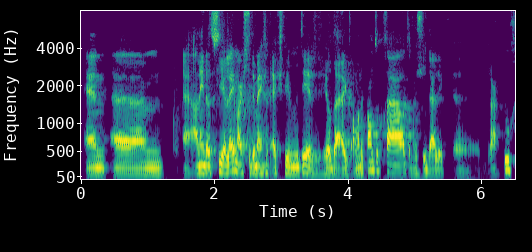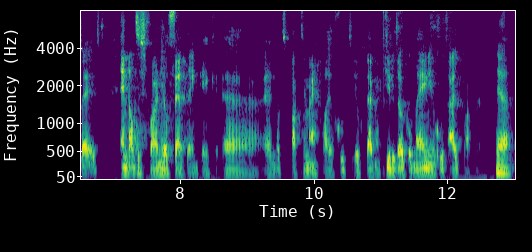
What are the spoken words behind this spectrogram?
En um, alleen dat zie je alleen maar als je ermee gaat experimenteren. Dus heel duidelijk de andere kant op gaat, of als je duidelijk uh, daar toegeeft. En dat is gewoon heel vet, denk ik. Uh, en dat pakt in mijn geval heel goed, heel goed uit. Maar ik zie het ook om me heen heel goed uitpakken. Ja,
